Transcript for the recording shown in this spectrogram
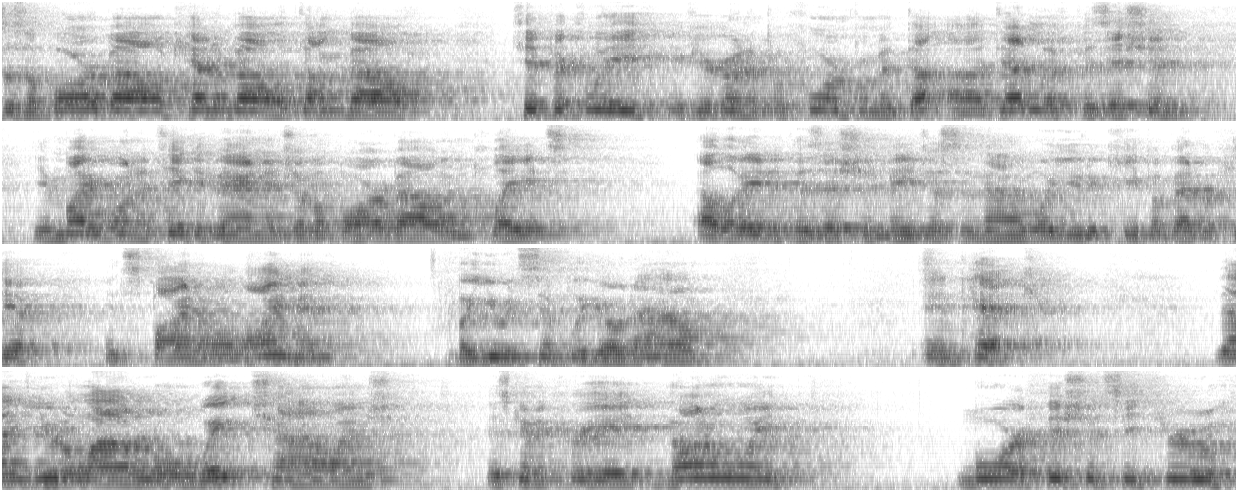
is a barbell, kettlebell, a dumbbell, typically if you're going to perform from a uh, deadlift position, you might want to take advantage of a barbell and plates. Elevated position may just enable you to keep a better hip and spinal alignment, but you would simply go down and pick. That unilateral weight challenge is going to create not only more efficiency through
